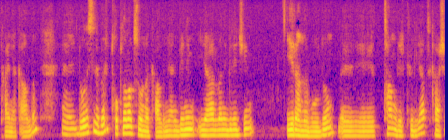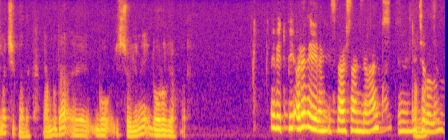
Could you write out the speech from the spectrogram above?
kaynak aldım. E, dolayısıyla böyle toplamak zorunda kaldım. Yani benim yararlanabileceğim İran'da bulduğum e, tam bir külliyat karşıma çıkmadı. Yani bu da e, bu söylemi doğruluyor. Evet bir ara verelim istersen Levent. E, ne tamam. çalalım?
